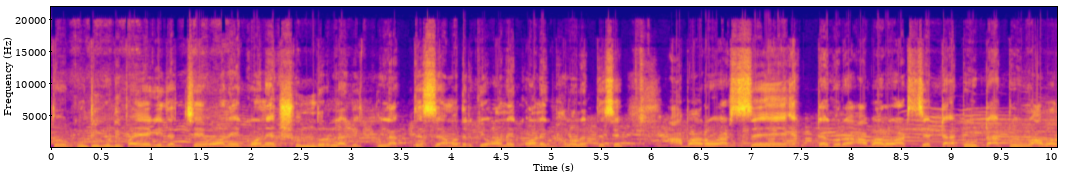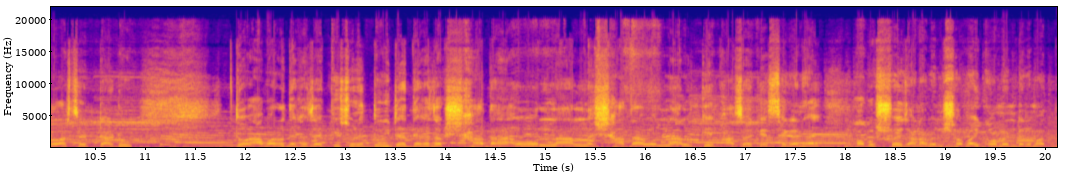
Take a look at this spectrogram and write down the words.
তো গুটি গুটি পায়ে এগিয়ে যাচ্ছে। অনেক অনেক সুন্দর লাগ- লাগতেছে আমাদেরকে। অনেক অনেক ভালো লাগতেছে। আবারও আসছে একটা ঘোড়া, আবারও আসছে টাটু টাটু, আবারও আসছে টাটু। তো আবারও দেখা যায় পিছনে দুইটা, দেখা যাক সাদা ও লাল, সাদা ও লাল কে ফাঁসা কে সেকেন্ড হয়। অবশ্যই জানাবেন সবাই কমেন্টের মাধ্যমে।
